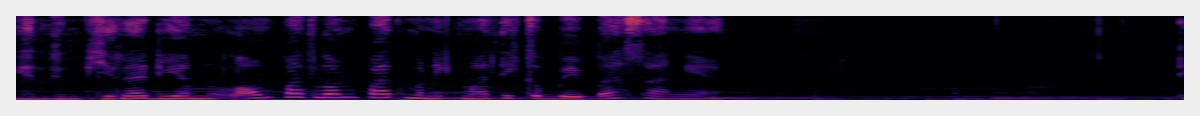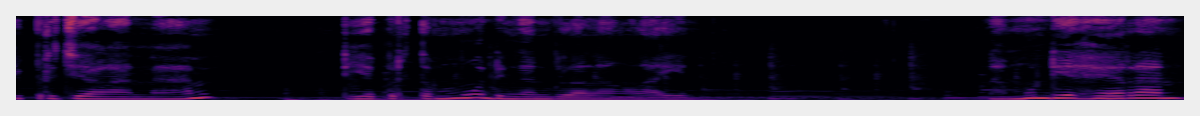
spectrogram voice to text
dengan gembira dia melompat-lompat menikmati kebebasannya. Di perjalanan, dia bertemu dengan belalang lain. Namun dia heran,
